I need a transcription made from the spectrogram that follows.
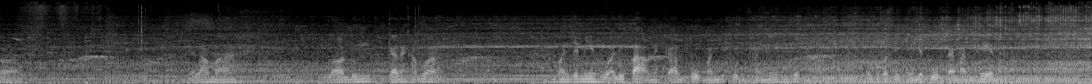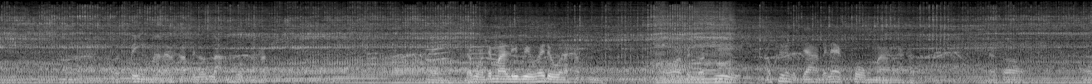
ก็ เดี๋ยวเรามา รอลุ้นกันนะครับว่า มันจะมีหัวหรือเปล่าในการปลูกมันญี่ปุ่นครั้งนี้ของผมครับเพราะปกติผมจะปลูกแต่มันเทศนะครับรถติ้งมาแล้วครับเป็นรถหลังผมนะครับเดี๋ยวผมจะมารีวิวให้ดูนะครับเพราะว่าเป็นรถที่เอาเครื่องตัดหญ้าไปแลกโครงมานะครับ แล้วก็เอา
